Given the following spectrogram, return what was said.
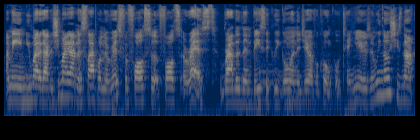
I mean, you might have gotten she might have gotten a slap on the wrist for false uh, false arrest rather than basically going to jail for quote unquote ten years. And we know she's not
